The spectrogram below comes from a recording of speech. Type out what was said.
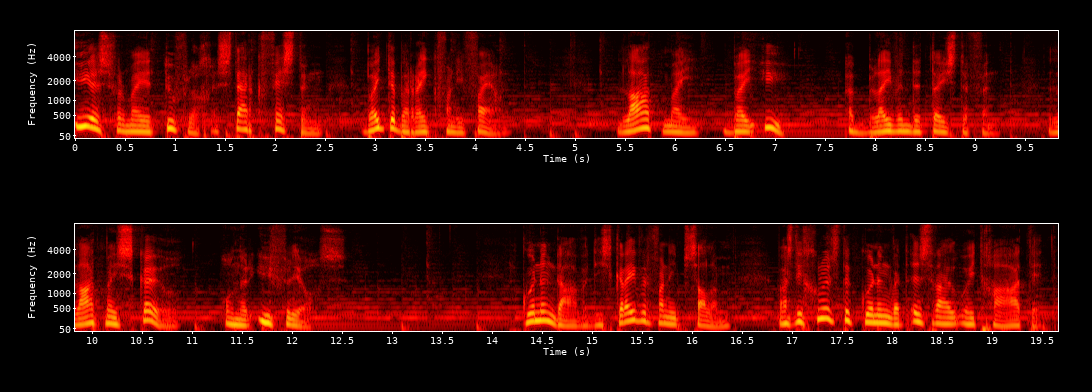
U is vir my 'n toevlug, 'n sterk vesting buite bereik van die vyand. Laat my by U 'n blywende tuiste vind. Laat my skuil onder U vleuels. Koning Dawid, die skrywer van die Psalm, was die grootste koning wat Israel ooit gehad het,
